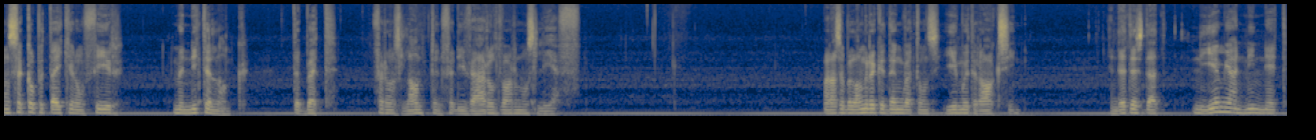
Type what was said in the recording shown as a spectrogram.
Ons sukkel baie keer om 4 minute lank te bid vir ons land en vir die wêreld waarin ons leef. Maar daar's 'n belangrike ding wat ons hier moet raak sien. En dit is dat Nehemia nie net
